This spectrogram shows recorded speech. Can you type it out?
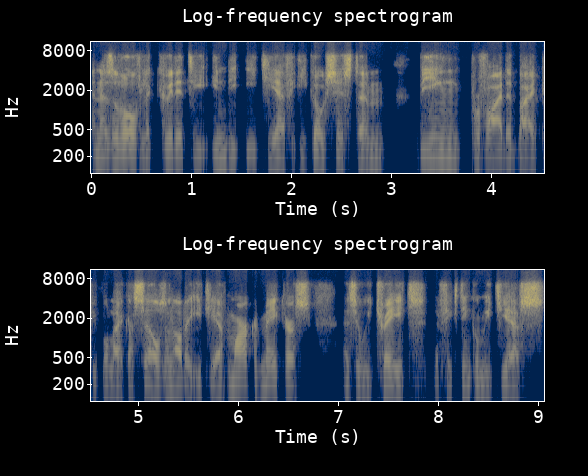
And there's a lot of liquidity in the ETF ecosystem being provided by people like ourselves and other ETF market makers. And so we trade the fixed income ETFs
